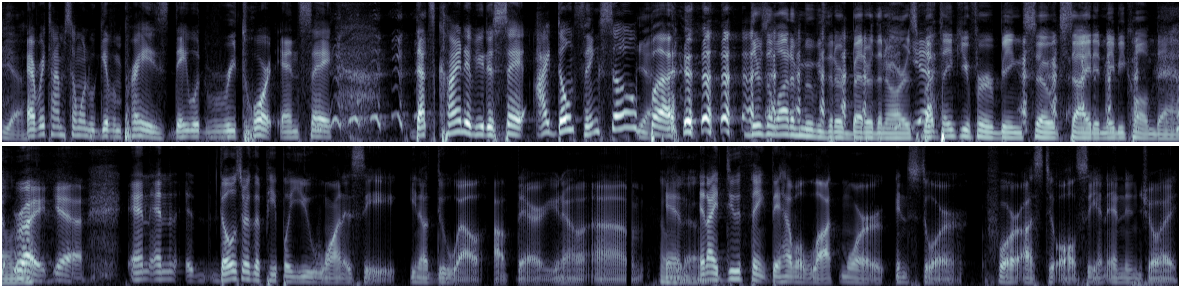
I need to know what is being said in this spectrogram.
Yeah. Every time someone would give them praise, they would retort and say, "That's kind of you to say. I don't think so, Yeah. but there's a lot of movies that are better than ours, Yeah. but thank you for being so excited. Maybe calm down. right, yeah." And and those are the people you want to see, you know, do well out there, you know. Um, Oh, and yeah. and I do think they have a lot more in store for us to all see and, and enjoy,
